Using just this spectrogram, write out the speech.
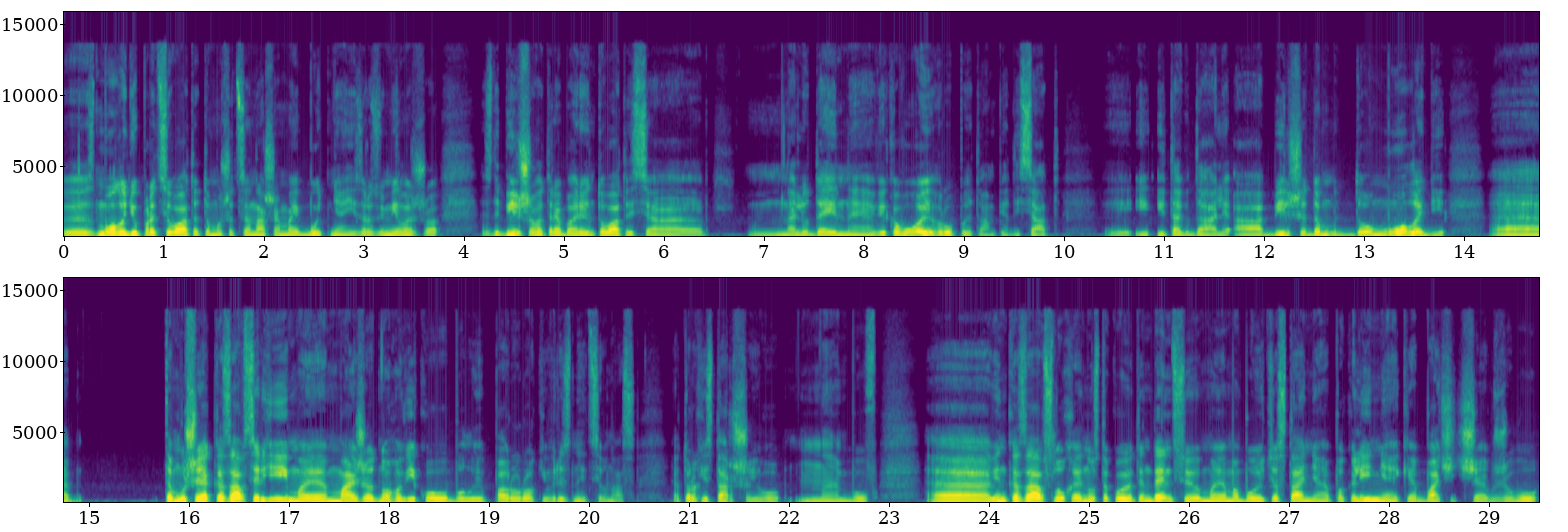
з молоддю працювати, тому що це наше майбутнє, і зрозуміло, що здебільшого треба орієнтуватися на людей не вікової групи, там 50 і, і, і так далі, а більше до, до молоді. Тому що, як казав Сергій, ми майже одного віку були пару років різниці у нас. Я трохи старший його був. Е, він казав: слухай, ну з такою тенденцією ми, мабуть, останнє покоління, яке бачить ще вживу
